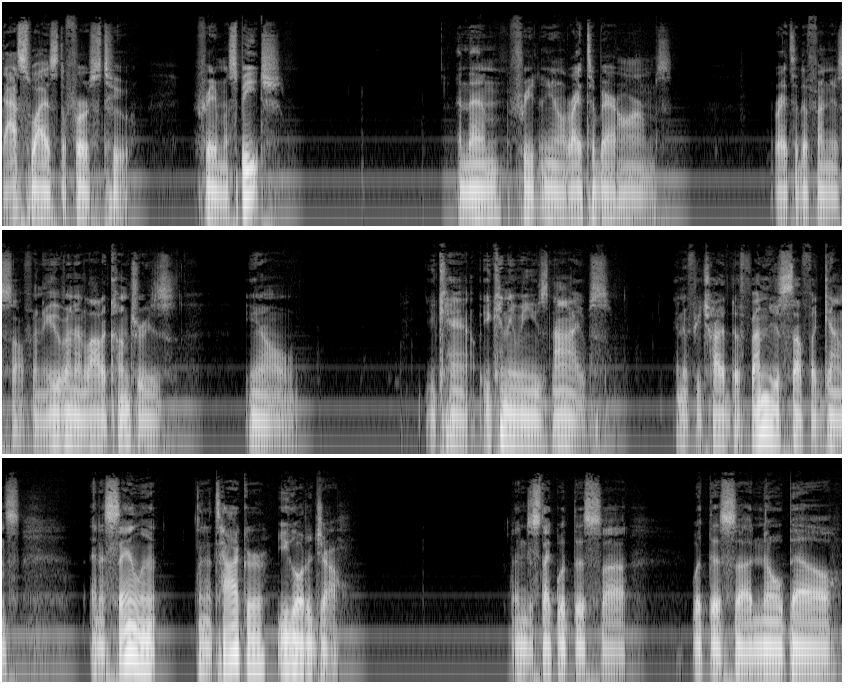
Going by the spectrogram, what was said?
that's why it's the first two: freedom of speech, and then free you know right to bear arms, right to defend yourself. And even in a lot of countries, you know, you can't you can't even use knives. And if you try to defend yourself against an assailant, an attacker, you go to jail. And just like with this uh, with this uh, Nobel,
